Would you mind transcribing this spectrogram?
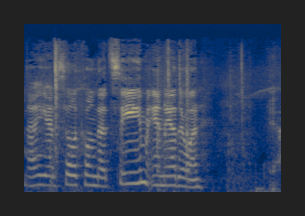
Now you gotta silicone that seam and the other one. Yeah.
